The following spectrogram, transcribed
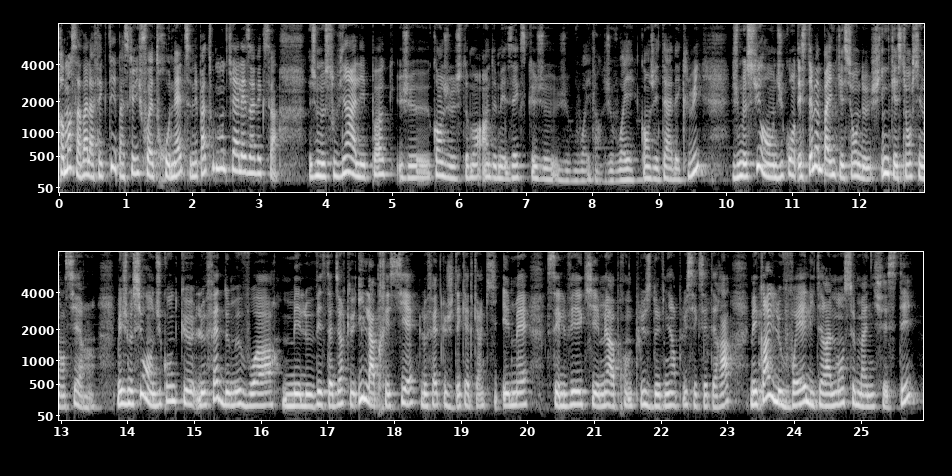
comment ça va l'affecter? Parce qu'il faut être honnête, ce n'est pas tout le monde qui est à l'aise avec ça. Je me souviens à l'époque, je, quand justement un de mes ex que je, je voyais, enfin je voyais quand j'étais avec lui, je me suis rendu compte, et c'était même pas une question de une question financière, hein, mais je me suis rendu compte que le fait de me voir m'élever, c'est-à-dire qu'il appréciait le fait que j'étais quelqu'un qui aimait s'élever, qui aimait apprendre plus, devenir plus, etc. Mais quand il le voyait littéralement se manifester,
